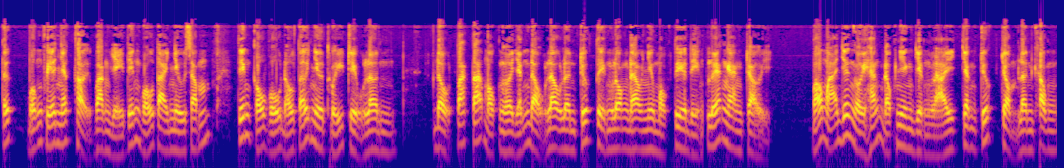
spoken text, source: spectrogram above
tức, bốn phía nhất thời vang dậy tiếng vỗ tay như sấm, tiếng cổ vũ đổ tới như thủy triều lên. Đồ tác tá một người dẫn đầu lao lên trước tiên loan đao như một tia điện lóe ngang trời. Bảo mã với người hắn đột nhiên dừng lại, chân trước trồm lên không,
